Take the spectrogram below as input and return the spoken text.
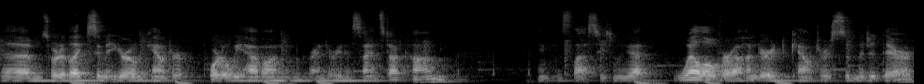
Um, sort of like submit your own counter portal we have on grandarenascience.com. I think this last season we got well over 100 counters submitted there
